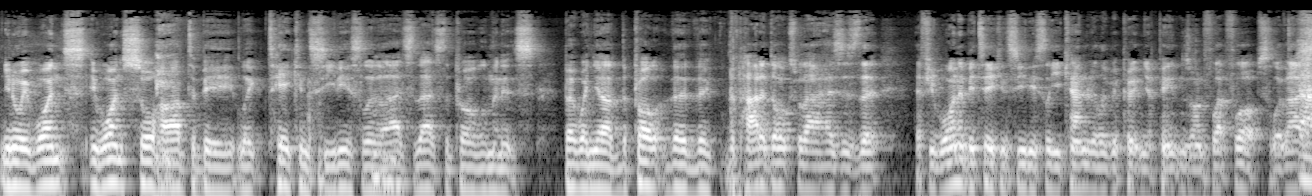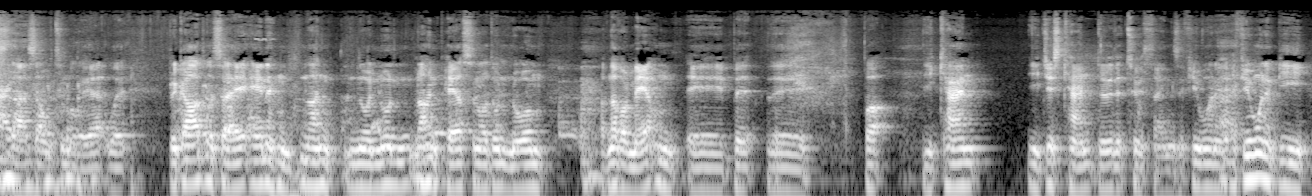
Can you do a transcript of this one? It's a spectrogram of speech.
you know, he wants he wants so hard to be like taken seriously. That's that's the problem, and it's but when you're the pro the, the the paradox with that is is that. If you want to be taken seriously, you can't really be putting your paintings on flip flops. Like that's that's ultimately it. Like, regardless of anything, none, no, no, nothing personal. I don't know him. I've never met him, uh, but the but you can't you just can't do the two things if you want to if you want to be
